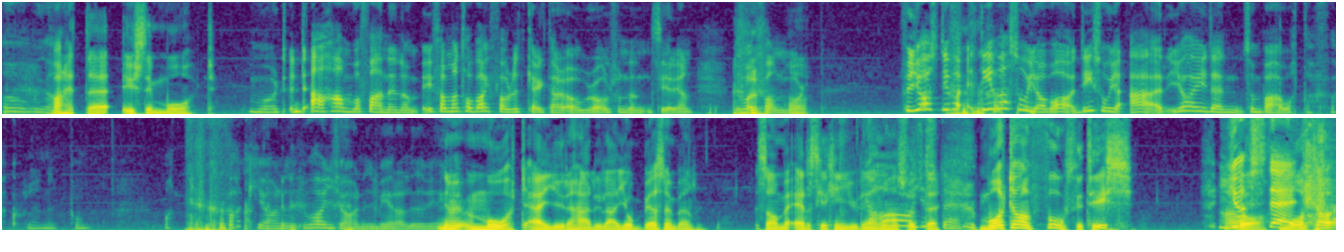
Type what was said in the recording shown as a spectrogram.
Oh my Vad han hette, just det, Mort. Mort. Ah, Han var fan en av, ifall man tar bort favoritkaraktär overall från den serien, då var det fan Mort. För jag, det, var, det var så jag var, det är så jag är. Jag är den som bara what the fuck håller ni på med? What the fuck gör ni? Vad gör ni med era liv Nej men Mort är ju den här lilla jobbiga snubben. Som älskar King Julian och hans fötter. Mort har en fotfetisch! Hallå, Just det! Mort har,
